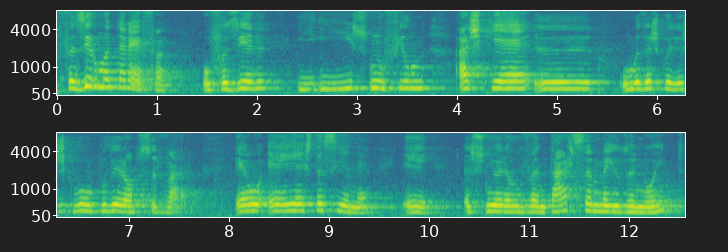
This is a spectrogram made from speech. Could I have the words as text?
fazer uma tarefa ou fazer e, e, isso no filme acho que é uh, uma das coisas que vão poder observar. É, é esta cena, é a senhora levantar-se a meio da noite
